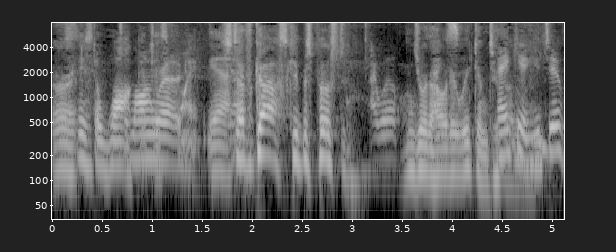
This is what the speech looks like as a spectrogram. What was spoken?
Yeah. All right. He needs to walk it's a long at this road. point. Yeah. Steph Gosk, keep us posted. I will. Enjoy the Thanks. holiday weekend too. Thank you. You too.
